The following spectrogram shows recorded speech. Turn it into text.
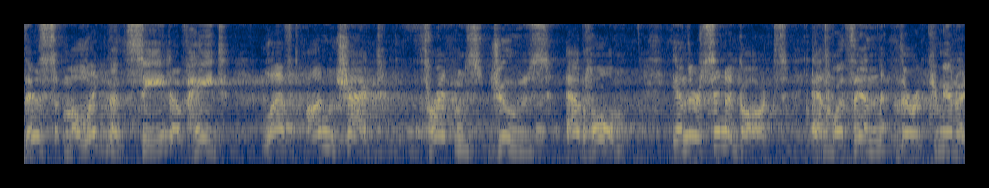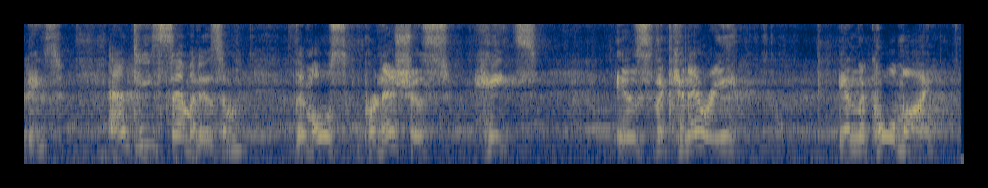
This malignant seed of hate left unchecked threatens Jews at home, in their synagogues, and within their communities. Anti Semitism, the most pernicious hates, is the canary in the coal mine.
